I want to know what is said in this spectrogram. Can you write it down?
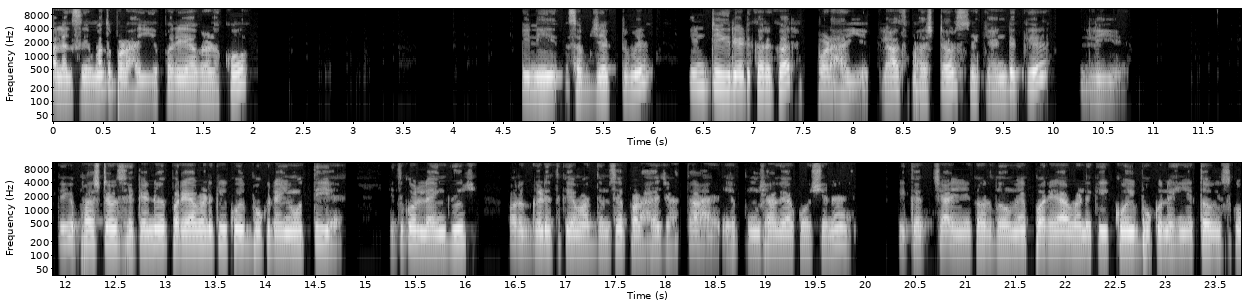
अलग से मत पढ़ाइए, पर्यावरण को इन्हीं सब्जेक्ट में इंटीग्रेट कर कर पढ़ाइए क्लास फ़र्स्ट और सेकेंड के लिए। ठीक है फ़र्स्ट और सेकेंड में पर्यावरण की कोई बुक नहीं होती है, इसको लैंग्वेज और गणित के माध्यम से पढ़ाया जाता है। ये पूछा गया क्वेश्चन है। कि कक्षा एक और दो में पर्यावरण की कोई बुक नहीं है तो इसको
